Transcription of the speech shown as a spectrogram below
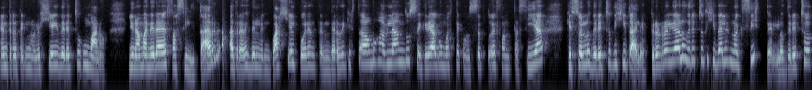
entre tecnología y derechos humanos. Y una manera de facilitar a través del lenguaje el poder entender de qué estábamos hablando, se crea como este concepto de fantasía que son los derechos digitales. Pero en realidad los derechos digitales no existen. Los derechos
